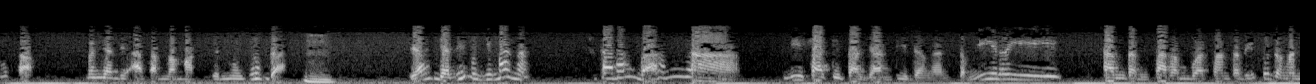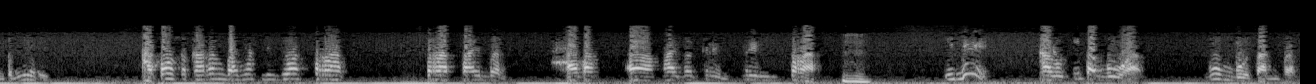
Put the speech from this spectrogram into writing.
rusak menjadi asam lemak jenuh juga. Hmm. Ya, jadi bagaimana? Sekarang banyak bisa kita ganti dengan kemiri, santan. Cara membuat santan itu dengan kemiri. Atau sekarang banyak dijual serat, serat fiber, apa uh, fiber cream, krim serat. Hmm. Ini kalau kita buat bumbu santan,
